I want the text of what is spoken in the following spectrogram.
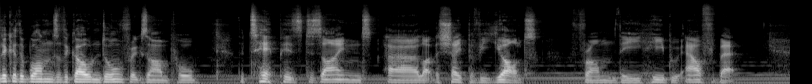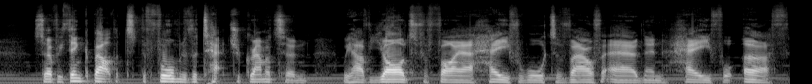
look at the wands of the Golden Dawn, for example, the tip is designed uh, like the shape of a yod from the Hebrew alphabet. So if we think about the, the of the Tetragrammaton, we have yards for fire, Hay for water, Vau for air, and then Hay for earth.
